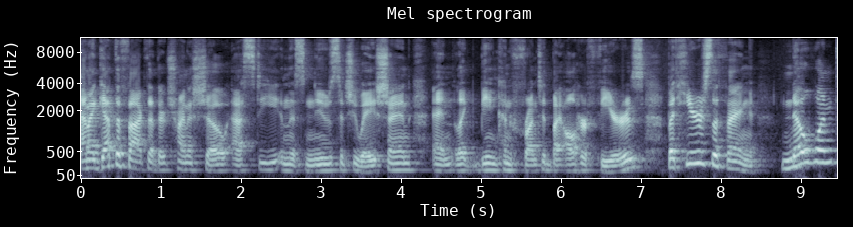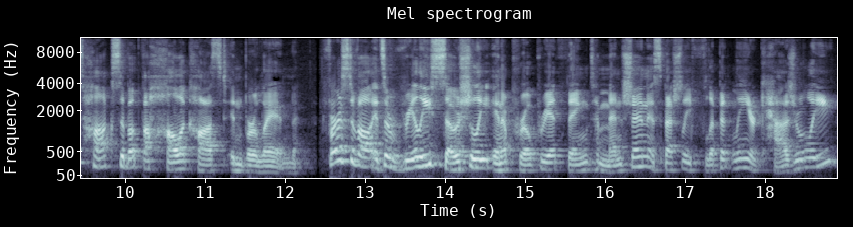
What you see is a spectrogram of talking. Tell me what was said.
And I get the fact that they're trying to show Esti in this new situation and like being confronted by all her fears. But here's the thing no one talks about the Holocaust in Berlin. First of all, it's a really socially inappropriate thing to mention, especially flippantly or casually.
